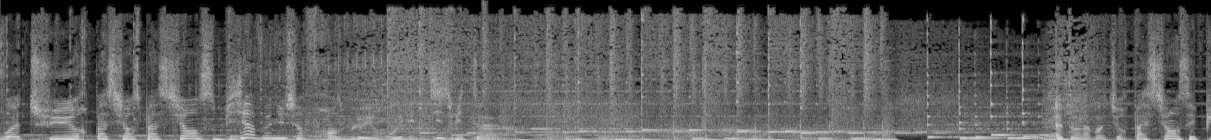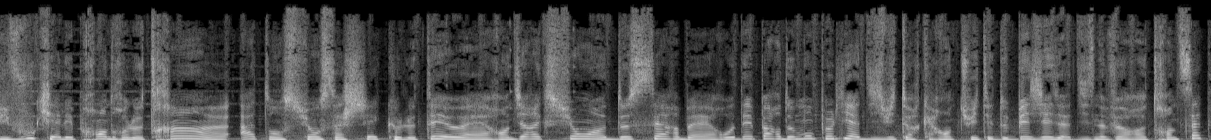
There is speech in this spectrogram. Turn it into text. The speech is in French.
voiture. Patience, patience, bienvenue sur France Bleu Héros, il est 18h. Dans la voiture patience et puis vous qui allez prendre le train, euh, attention, sachez que le TER en direction de Cerbère au départ de Montpellier à 18h48 et de Béziers à 19h37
